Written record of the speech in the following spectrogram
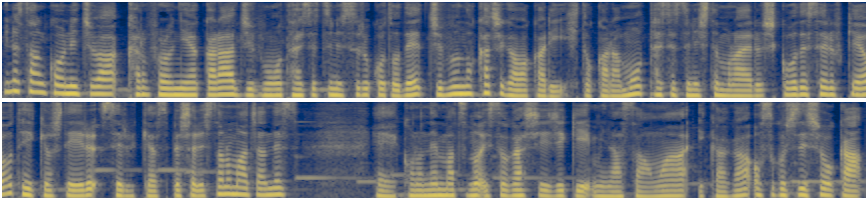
皆さんこんにちは。カリフォルニアから自分を大切にすることで自分の価値が分かり、人からも大切にしてもらえる思考でセルフケアを提供しているセルフケアスペシャリストのまーちゃんです。えー、この年末の忙しい時期、皆さんはいかがお過ごしでしょうか、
